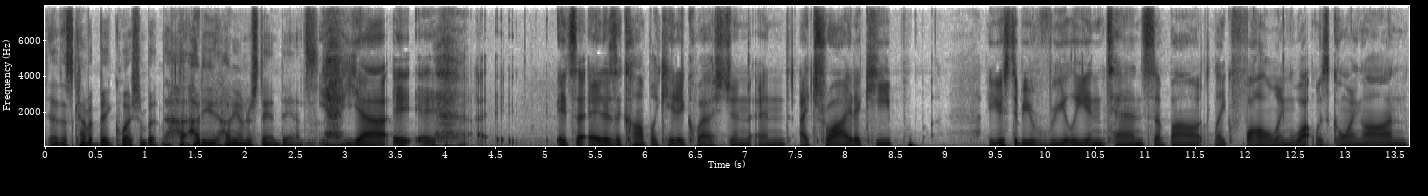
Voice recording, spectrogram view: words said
Yeah, that's kind of a big question, but how, how do you how do you understand dance? Yeah, yeah. It, it, it's a it is a complicated question, and I try to keep. I used to be really intense about like following what was going on,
